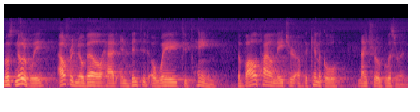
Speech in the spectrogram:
Most notably, Alfred Nobel had invented a way to tame the volatile nature of the chemical nitroglycerin,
